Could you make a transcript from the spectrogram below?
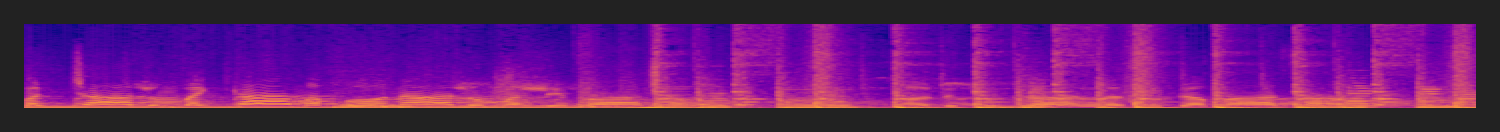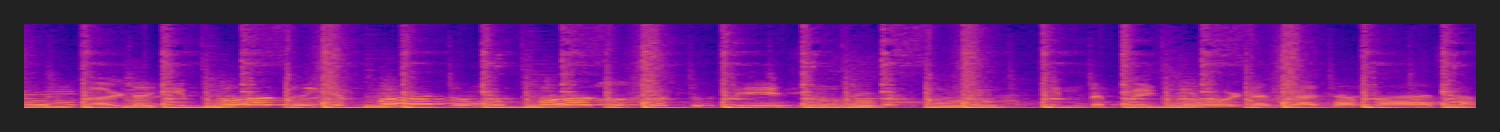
పచ్చాలు వైకామ పోనాలు మళ్ళీ వాసం అదుకుతాల సుఖవాసం అడగిపోదు ఎప్పోదు ముప్పోదు సొత్తు పేసు ఇంద పెళ్ళోడ సహవాసం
